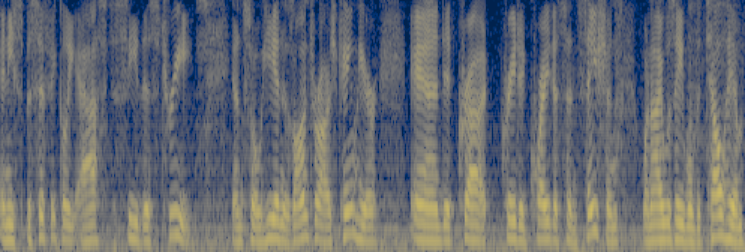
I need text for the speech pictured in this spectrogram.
and he specifically asked to see this tree. And so he and his entourage came here, and it created quite a sensation when I was able to tell him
